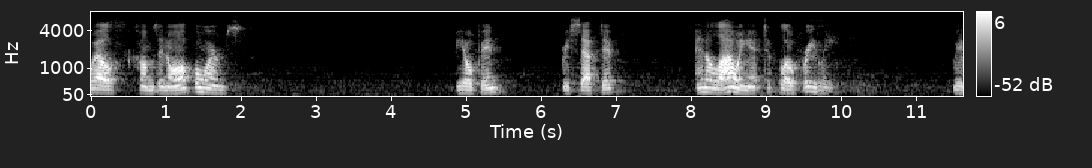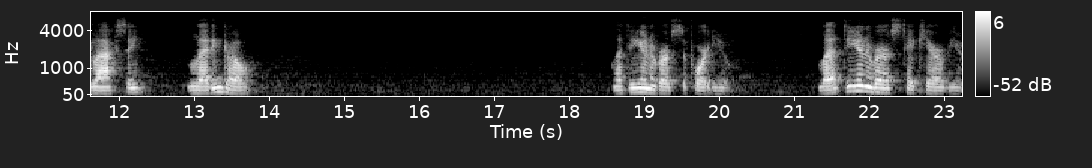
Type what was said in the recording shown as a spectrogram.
Wealth comes in all forms. Be open, receptive, and allowing it to flow freely. Relaxing, letting go. Let the universe support you. Let the universe take care of you.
